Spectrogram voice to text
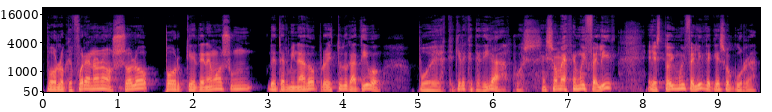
por lo que fuera, no, no, solo porque tenemos un determinado proyecto educativo. Pues, ¿qué quieres que te diga? Pues eso me hace muy feliz. Estoy muy feliz de que eso ocurra.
